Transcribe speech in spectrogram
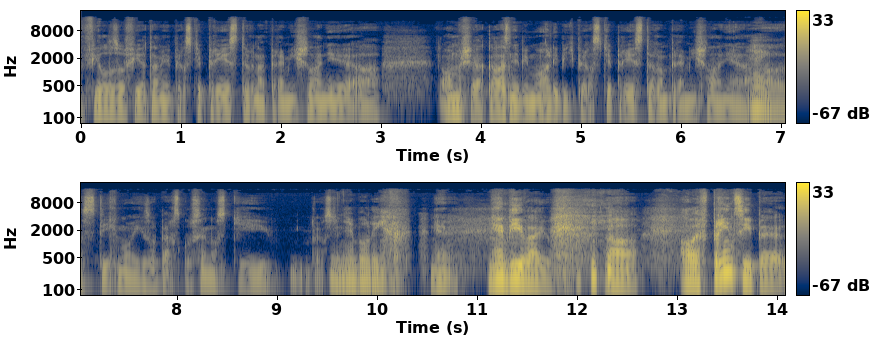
filozofia, tam je proste priestor na premýšľanie a omše a kázne by mohli byť proste priestorom premýšľania Hej. a z tých mojich zopár skúseností proste neboli. Ne, nebývajú. A, ale v princípe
